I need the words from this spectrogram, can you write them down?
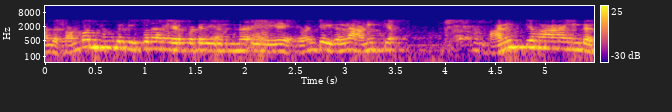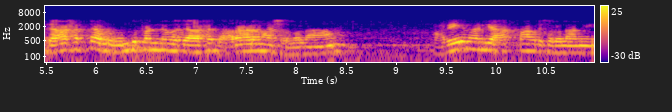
அந்த சம்பந்தங்கள் இப்பதான் ஏற்பட்டது? இதுக்கு முன்னாடியே. வந்து இதெல்லாம் அனித்தியம் அனித்தியமான இந்த தாகத்தை அவர் உண்டு பண்ணுவதாக தாராளமா சொல்லலாம். அதே மாதிரி ஆத்மாவில் சொல்லலாமே.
